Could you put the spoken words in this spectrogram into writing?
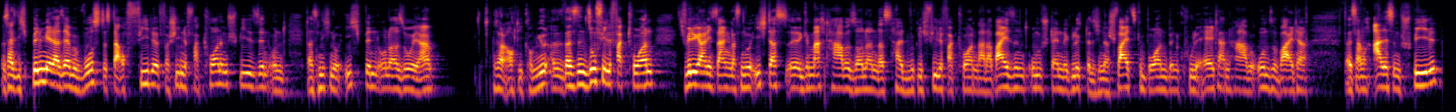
Das heißt, ich bin mir da sehr bewusst, dass da auch viele verschiedene Faktoren im Spiel sind und dass nicht nur ich bin oder so, ja. Sondern auch die Community. Also das sind so viele Faktoren. Ich will gar nicht sagen, dass nur ich das äh, gemacht habe, sondern dass halt wirklich viele Faktoren da dabei sind. Umstände, Glück, dass ich in der Schweiz geboren bin, coole Eltern habe und so weiter. Da ist einfach alles im Spiel.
